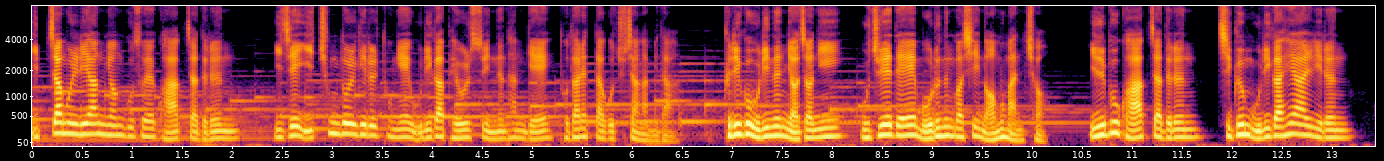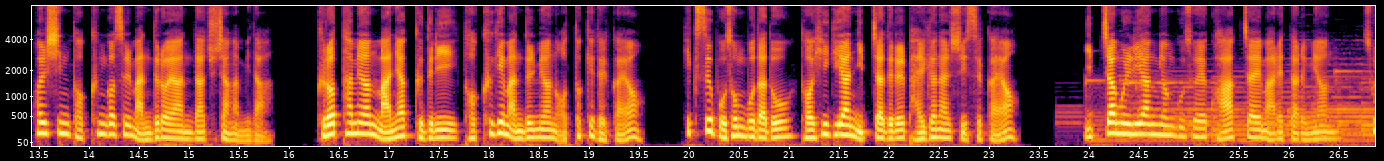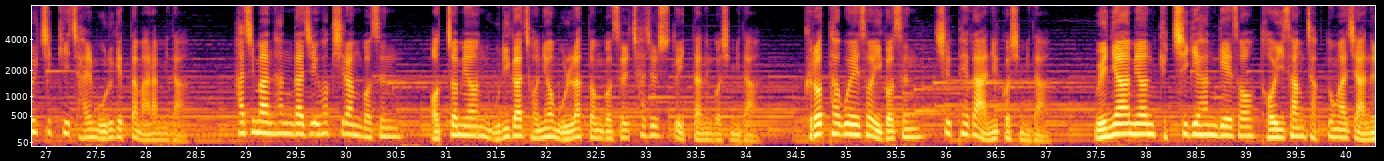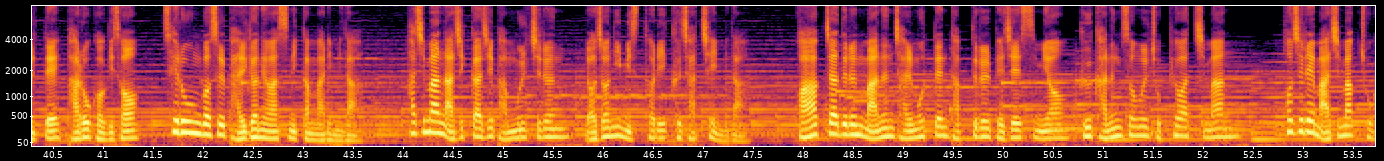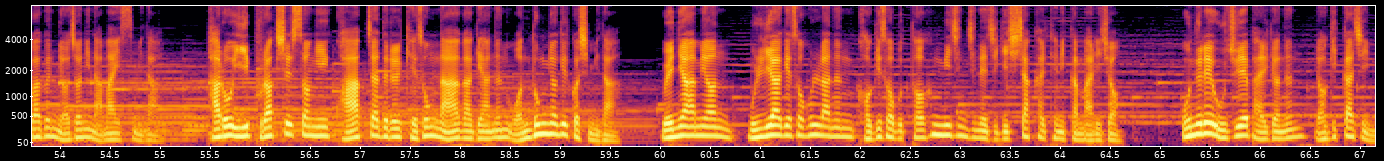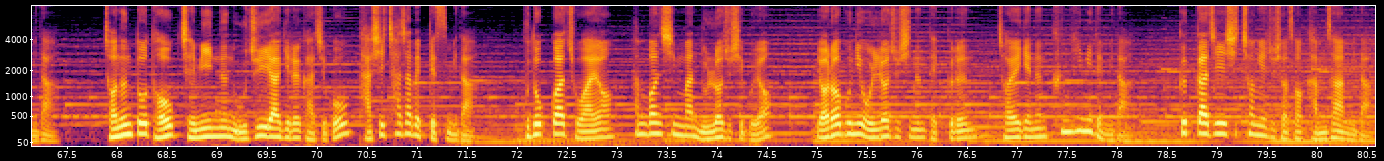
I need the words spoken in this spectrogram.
입자물리학 연구소의 과학자들은 이제 이 충돌기를 통해 우리가 배울 수 있는 한계에 도달했다고 주장합니다. 그리고 우리는 여전히 우주에 대해 모르는 것이 너무 많죠. 일부 과학자들은 지금 우리가 해야 할 일은 훨씬 더 큰 것을 만들어야 한다 주장합니다. 그렇다면 만약 그들이 더 크게 만들면 어떻게 될까요? 힉스 보손보다도 더 희귀한 입자들을 발견할 수 있을까요? 입자물리학연구소의 과학자의 말에 따르면 솔직히 잘 모르겠다 말합니다. 하지만 한 가지 확실한 것은 어쩌면 우리가 전혀 몰랐던 것을 찾을 수도 있다는 것입니다. 그렇다고 해서 이것은 실패가 아닐 것입니다. 왜냐하면 규칙이 한계에서 더 이상 작동하지 않을 때 바로 거기서 새로운 것을 발견해 왔으니까 말입니다. 하지만 아직까지 반물질은 여전히 미스터리 그 자체입니다. 과학자들은 많은 잘못된 답들을 배제했으며 그 가능성을 좁혀왔지만 퍼즐의 마지막 조각은 여전히 남아 있습니다. 바로 이 불확실성이 과학자들을 계속 나아가게 하는 원동력일 것입니다. 왜냐하면 물리학에서 혼란은 거기서부터 흥미진진해지기 시작할 테니까 말이죠. 오늘의 우주의 발견은 여기까지입니다. 저는 또 더욱 재미있는 우주 이야기를 가지고 다시 찾아뵙겠습니다. 구독과 좋아요 한 번씩만 눌러주시고요. 여러분이 올려주시는 댓글은 저에게는 큰 힘이 됩니다. 끝까지 시청해주셔서 감사합니다.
